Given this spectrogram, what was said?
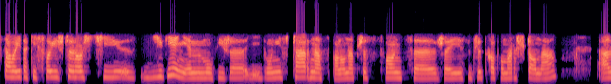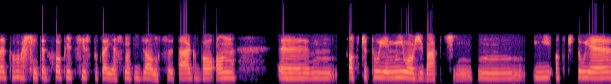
w całej takiej swojej szczerości zdziwieniem. Mówi, że jej dłoń jest czarna, spalona przez słońce, że jest brzydko pomarszczona, ale to właśnie ten chłopiec jest tutaj jasnowidzący, tak, bo on y, odczytuje miłość babci y, i odczytuje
